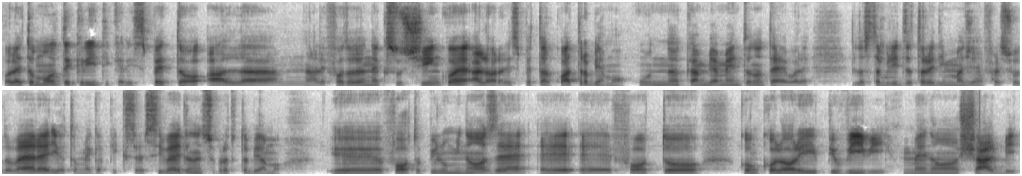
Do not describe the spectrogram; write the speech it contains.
ho letto molte critiche rispetto al, um, alle foto del Nexus 5, allora rispetto al 4 abbiamo un cambiamento notevole, lo stabilizzatore di immagine fa il suo dovere, gli 8 megapixel si vedono e soprattutto abbiamo eh, foto più luminose e eh, foto con colori più vivi, meno scialbi,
